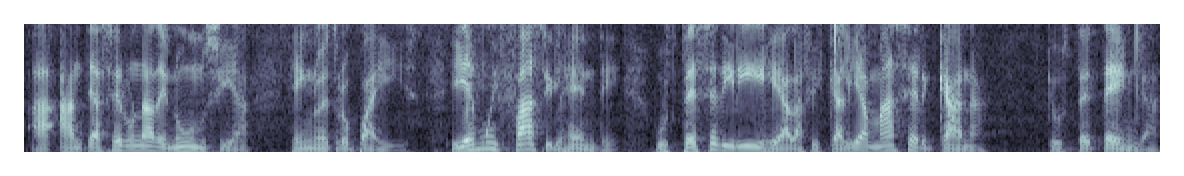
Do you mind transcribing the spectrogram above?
ante hacer una denuncia en nuestro país. Y es muy fácil, gente. Usted se dirige a la fiscalía más cercana que usted tenga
